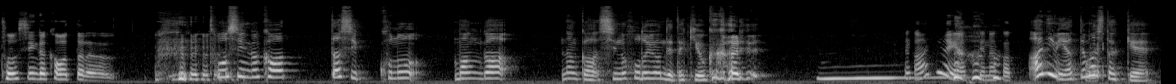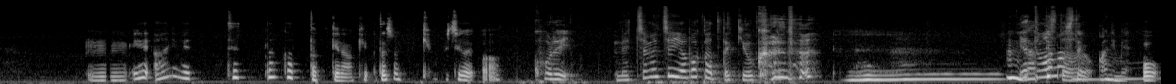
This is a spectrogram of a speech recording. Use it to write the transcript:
頭身が変わったら。頭身が変わったしこの漫画なんか死ぬほど読んでた記憶がある。うん。なんかアニメやってなかっアニメやってましたっけ？たうん。えアニメってなかったっけな？き私の記憶違いか。これめちゃめちゃやばかった記憶あるな。うん。うんややっました？っててましたよアニメ。お。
